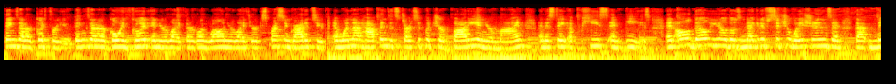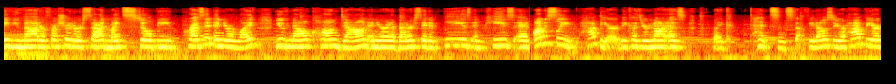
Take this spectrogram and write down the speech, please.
things that are good for you, things that are going good in your life, that are going well in your life. You're expressing gratitude. And when that happens, it starts to put your body and your mind in a state of peace and ease. And although, you know, those negative situations and that made you mad or frustrated or sad might still be present in your life, you've now calmed down and you're in a better state of ease and peace. And honestly, honestly happier because you're not as like tense and stuff, you know? So you're happier.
